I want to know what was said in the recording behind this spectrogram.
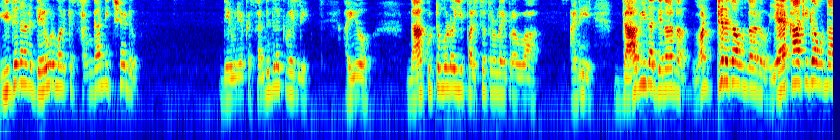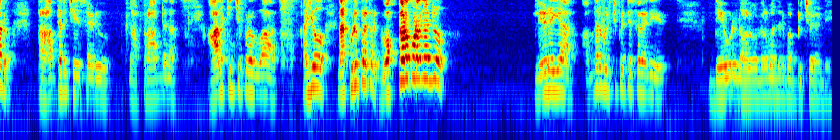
ఈ దినాన్ని దేవుడు మనకి సంఘాన్ని ఇచ్చాడు. దేవుని యొక్క సన్నిధిలోకి వెళ్ళి అయ్యో నా కుటుంబంలో ఈ పరిస్థితులు ఉన్నాయి ప్రవ్వా అని దావీద దినాన ఒంటరిగా ఉన్నాడు ఏకాకిగా ఉన్నాడు. ప్రార్థన చేశాడు. నా ప్రార్థన ఆలకించి ప్రవ్వా. అయ్యో నా కుడి ప్రక్కన ఒక్కడు కూడా నన్ను లేడయ్యా అందరూ విడిచిపెట్టేశారని దేవుడు నాలుగు వందల మందిని పంపించాడండి.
